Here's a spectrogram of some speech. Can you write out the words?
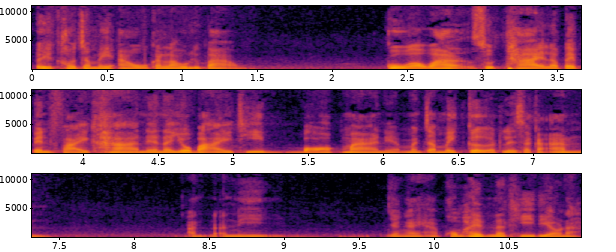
เอ้ยเขาจะไม่เอากับเราหรือเปล่า กลัวว่าสุดท้ายแล้วไปเป็นฝ่ายค้านเนี่ยนโยบายที่บอกมาเนี่ย มันจะไม่เกิดเลยสักอัน อันอันนี้ยังไงครับผมให้นาทีเดียวนะ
